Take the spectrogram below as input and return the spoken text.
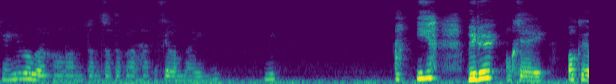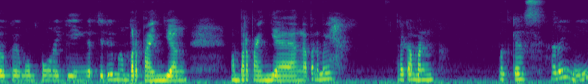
kayaknya gue bakal nonton satu satu film lagi nih ah iya. By the way oke. Okay. oke okay, oke. Okay. mumpung lagi inget jadi memperpanjang memperpanjang apa namanya rekaman podcast hari ini.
